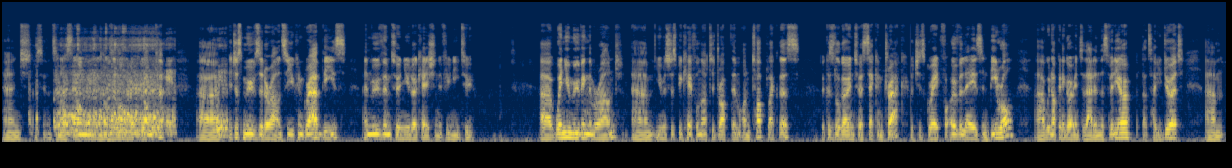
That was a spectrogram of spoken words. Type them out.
And it's a nice long, long, long clip uh, it just moves it around. So you can grab these and move them to a new location if you need to. Uh, when you're moving them around, um, you must just be careful not to drop them on top like this because it'll go into a second track, which is great for overlays and B-roll. Uh, we're not going to go into that in this video, but that's how you do it. Um,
